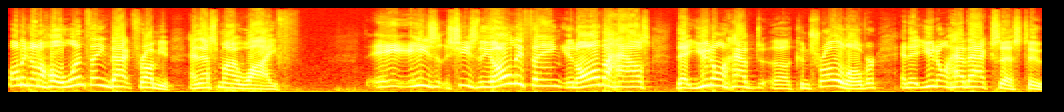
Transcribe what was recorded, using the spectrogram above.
I'm only going to hold one thing back from you, and that's my wife. He's, she's the only thing in all the house that you don't have uh, control over and that you don't have access to.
